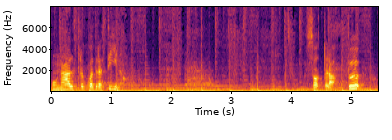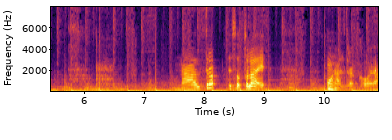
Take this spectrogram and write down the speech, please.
un altro quadratino, sotto la P un altro e sotto la E un altro ancora.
